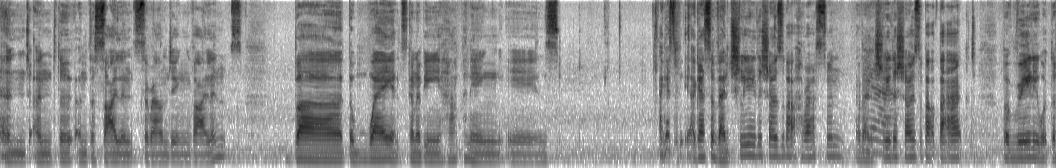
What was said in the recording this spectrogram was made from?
and and the and the silence surrounding violence. But the way it's gonna be happening is I guess I guess eventually the show's about harassment. Eventually Yeah. the show's about that act. But really what the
